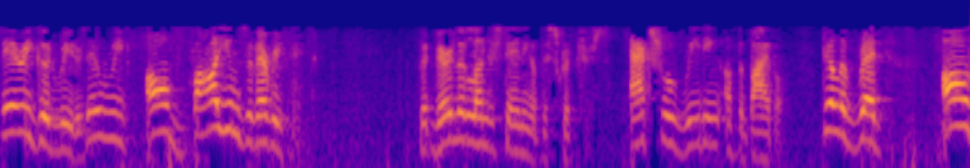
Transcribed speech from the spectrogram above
very good readers. They will read all volumes of everything, but very little understanding of the Scriptures. Actual reading of the Bible. They'll have read all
